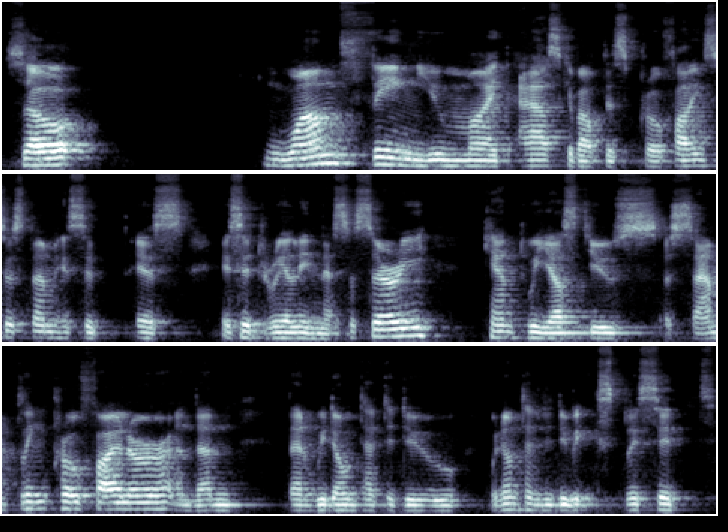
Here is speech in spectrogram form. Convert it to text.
So one thing you might ask about this profiling system is it is is it really necessary? Can't we just use a sampling profiler and then then we don't have to do we don't have to do explicit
